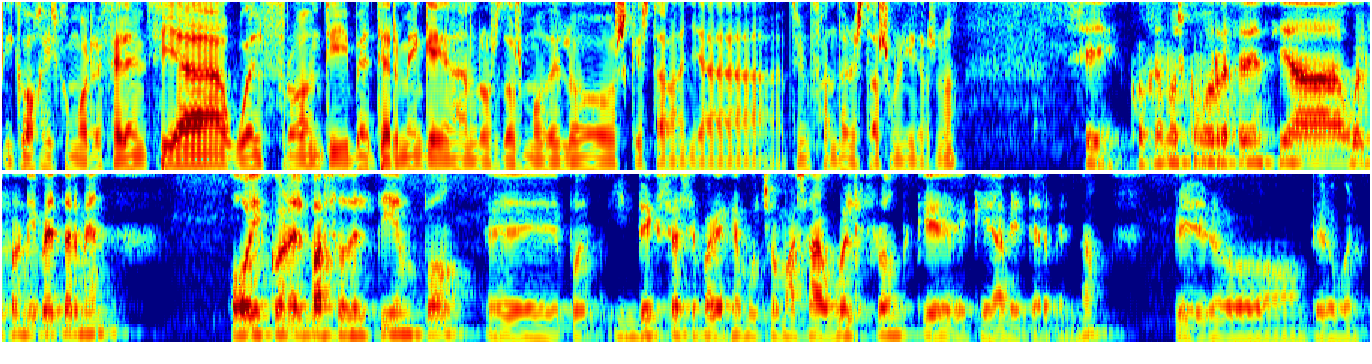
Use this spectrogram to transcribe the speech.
Y cogéis como referencia Wellfront y Betterment, que eran los dos modelos que estaban ya triunfando en Estados Unidos, ¿no? Sí, cogemos como referencia Wellfront y Betterment. Hoy, con el paso del tiempo, eh, pues Indexa se parece mucho más a Wellfront que, que, a Betterment, ¿no? Pero, pero bueno,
